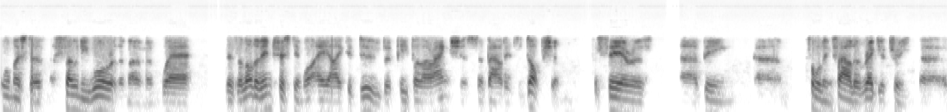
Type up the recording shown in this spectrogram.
almost a, a phony war at the moment where there's a lot of interest in what AI could do, but people are anxious about its adoption for fear of uh, being um, falling foul of regulatory uh,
